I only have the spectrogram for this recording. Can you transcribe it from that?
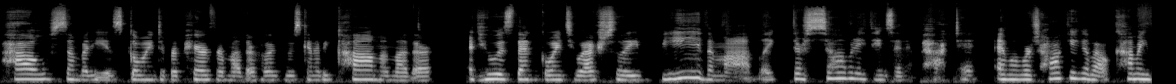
how somebody is going to prepare for motherhood, who's going to become a mother, and who is then going to actually be the mom. Like there's so many things that impact it. And when we're talking about coming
